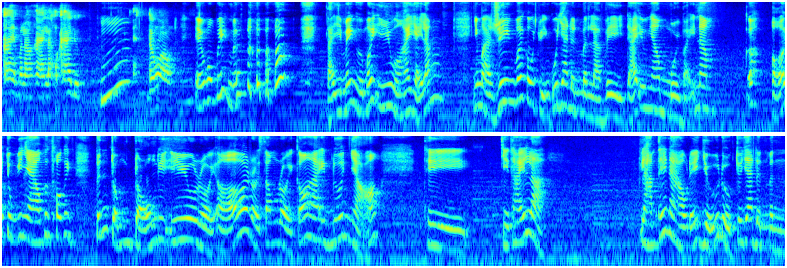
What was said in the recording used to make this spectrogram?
ai mà làm hài lòng ai được ừ. đúng không em không biết nữa tại vì mấy người mới yêu còn hay vậy lắm nhưng mà riêng với câu chuyện của gia đình mình là vì đã yêu nhau 17 năm. Ở chung với nhau, cứ thôi cái tính trộn trộn đi yêu rồi ở, rồi xong rồi có hai đứa nhỏ. Thì chị thấy là làm thế nào để giữ được cho gia đình mình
